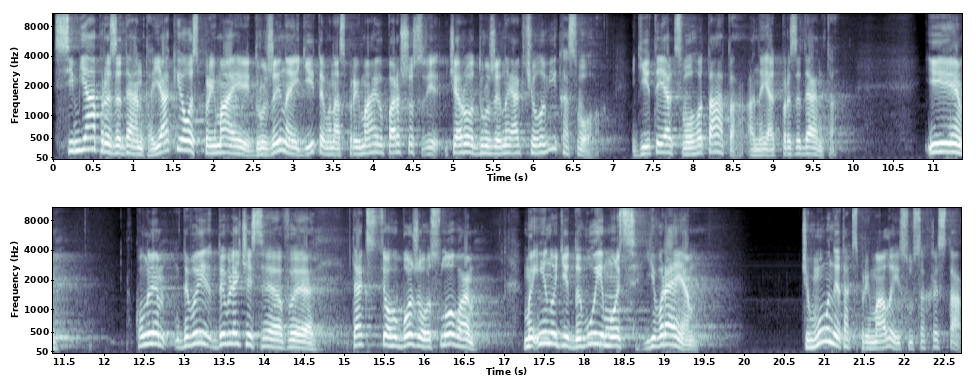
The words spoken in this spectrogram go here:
Сім'я президента, як його сприймає дружина і діти, вона сприймає в першу чергу дружину як чоловіка свого, діти як свого тата, а не як президента. І коли дивлячись в текст цього Божого Слова, ми іноді дивуємось євреям. Чому вони так сприймали Ісуса Христа?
